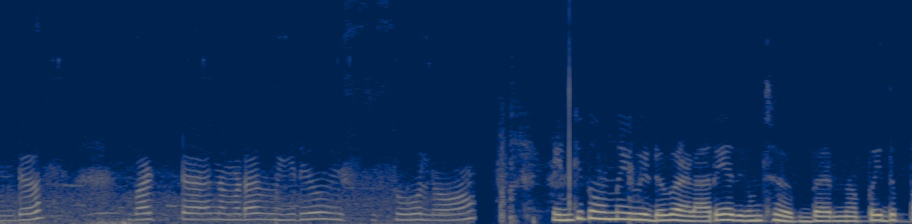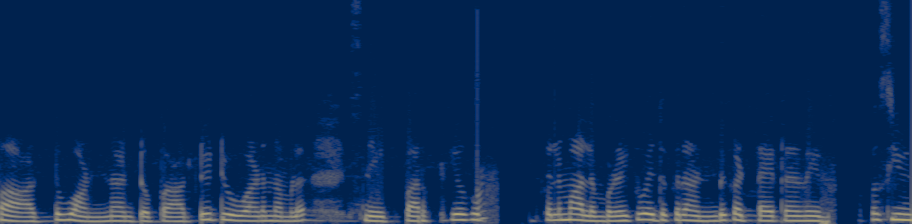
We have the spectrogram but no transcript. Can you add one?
ഉണ്ട്. ബട്ട് നമ്മുടെ വീഡിയോ ഇസ് സോ ലോങ് എനിക്ക് തോന്നുന്നു ഈ വീഡിയോ വളരെയധികം ചെറുതായിരുന്നു. അപ്പോൾ ഇത് പാർട്ട് വൺ ആണ് കേട്ടോ പാർട്ട് ടു ആണ് നമ്മൾ സ്നേക്ക് പാർക്കിലേക്ക് ഇപ്പം മലമ്പുഴയ്ക്ക് പോയതൊക്കെ രണ്ട് കട്ടായിട്ടാണ് അപ്പോൾ സീൻ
